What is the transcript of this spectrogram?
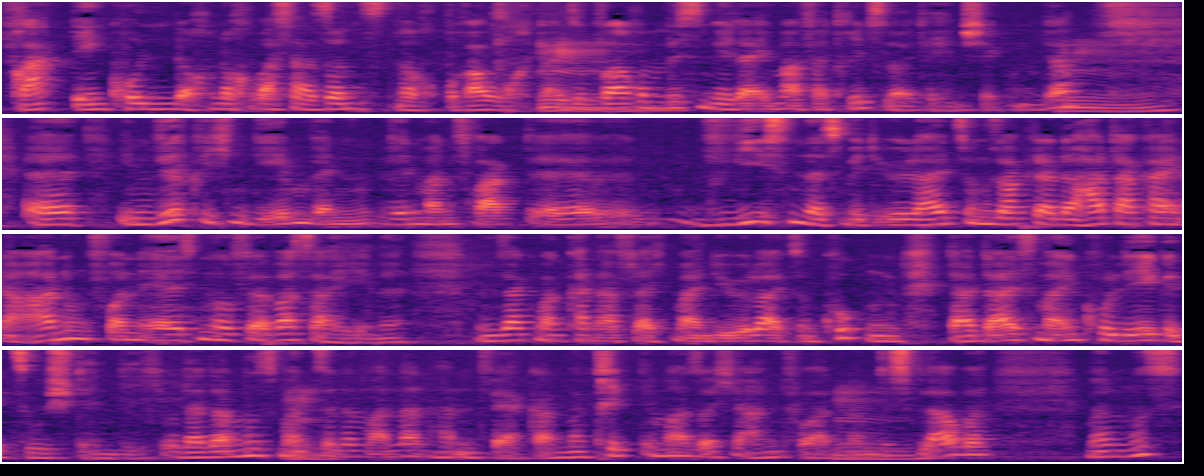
Fragt den Kunden doch noch, was er sonst noch braucht. Also mhm. warum müssen wir da immer Vertriebsleute hinschicken? Ja? Mhm. Äh, Im wirklichen Leben, wenn, wenn man fragt, äh, wie ist denn das mit Ölheizung, sagt er, da hat er keine Ahnung von, er ist nur für Wasserhähne. Dann sagt man, kann er vielleicht mal in die Ölheizung gucken, da, da ist mein Kollege zuständig oder da muss man mhm. zu einem anderen Handwerker. Man kriegt immer solche Antworten. Und ich mhm. glaube, man muss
